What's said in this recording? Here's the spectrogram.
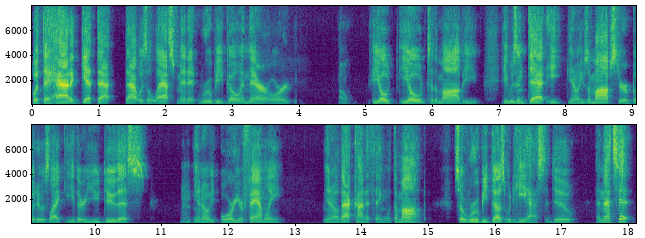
But they had to get that. That was a last minute Ruby go in there, or you know, he owed he owed to the mob. He he was in debt. He you know he was a mobster, but it was like either you do this, you know, or your family, you know, that kind of thing with the mob. So Ruby does what he has to do, and that's it.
